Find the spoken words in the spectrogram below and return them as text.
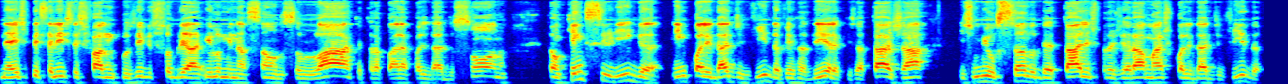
Né? Especialistas falam, inclusive, sobre a iluminação do celular, que atrapalha a qualidade do sono. Então, quem se liga em qualidade de vida verdadeira, que já está já esmiuçando detalhes para gerar mais qualidade de vida,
